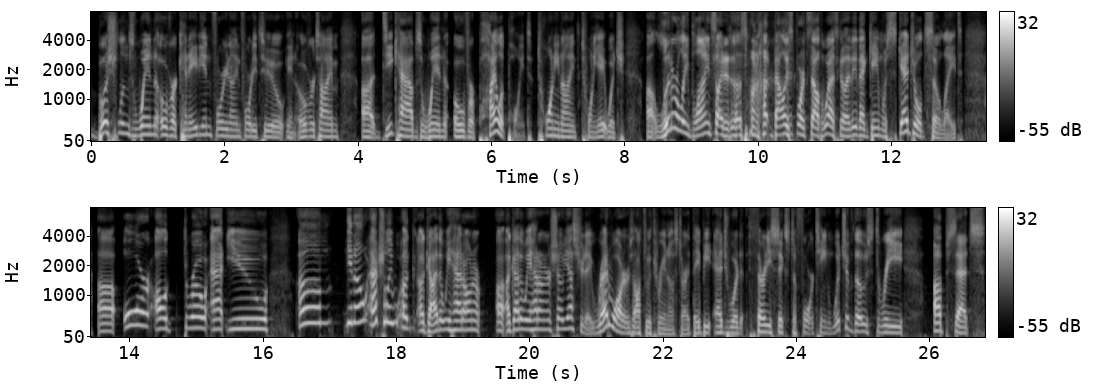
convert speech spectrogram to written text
Bushland's win over Canadian 49-42 in overtime. Uh, DeKalb's win over Pilot Point 29-28, which uh, literally blindsided us on Bally Sports Southwest because I think that game was scheduled so late. Uh, or I'll throw at you, um, you know, actually a, a, guy that we had on our uh, a guy that we had on our show yesterday. Redwater is off to a 3 0 start. They beat Edgewood 36 to 14. Which of those three upsets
